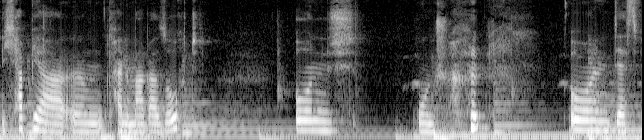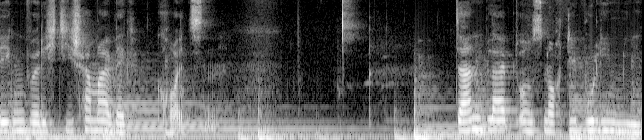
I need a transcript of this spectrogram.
ich hab ja ähm, keine Magersucht. Und und, und deswegen würde ich die schon mal wegkreuzen. Dann bleibt uns noch die Bulimie.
